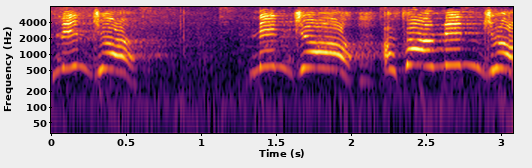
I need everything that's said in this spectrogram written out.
Ninja! Ninja! I found ninja!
